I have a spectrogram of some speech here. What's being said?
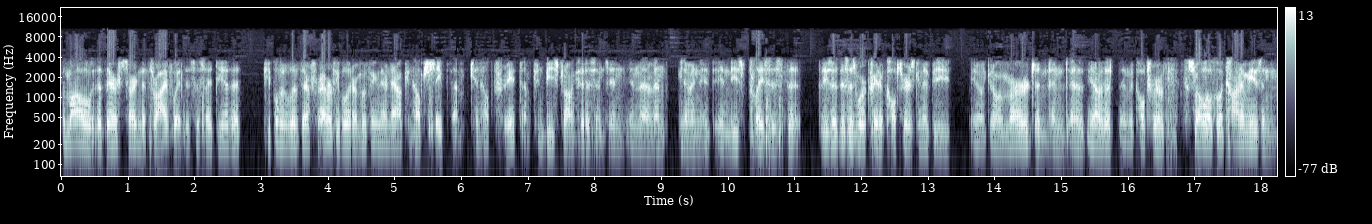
the model that they're starting to thrive with is this idea that people that live there forever, people that are moving there now, can help shape them, can help create them, can be strong citizens in in them, and you know, in in, these places that these are, this is where creative culture is going to be you know going to emerge, and and, and you know the and the culture of strong local economies and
